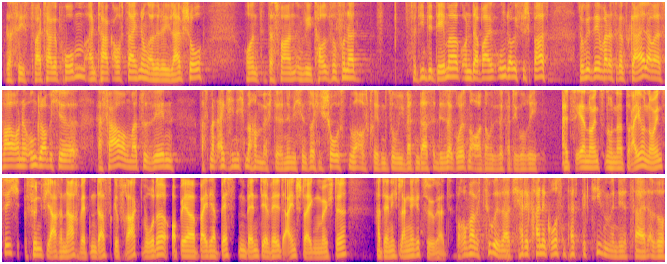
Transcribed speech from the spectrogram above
Und das hieß zwei Tage Proben, ein Tag Aufzeichnung, also die Live-Show. Und das waren irgendwie 1500 verdiente D-Mark und dabei unglaublich viel Spaß. So gesehen war das ganz geil, aber es war auch eine unglaubliche Erfahrung, mal zu sehen, was man eigentlich nicht machen möchte, nämlich in solchen Shows nur auftreten, so wie Wetten das in dieser Größenordnung, in dieser Kategorie. Als er 1993, fünf Jahre nach Wetten das, gefragt wurde, ob er bei der besten Band der Welt einsteigen möchte, hat er nicht lange gezögert. Warum habe ich zugesagt? Ich hatte keine großen Perspektiven in der Zeit. Also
